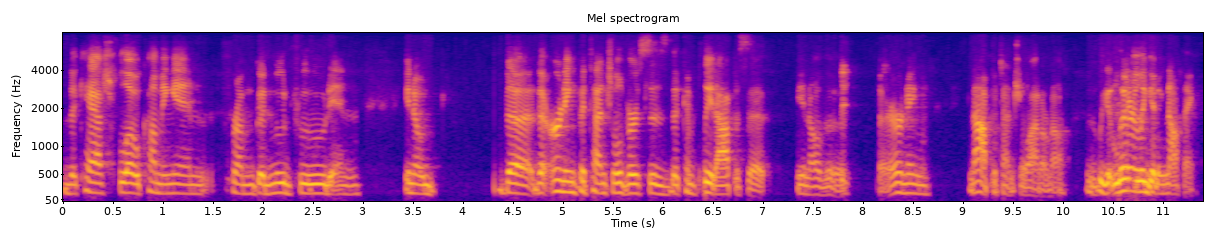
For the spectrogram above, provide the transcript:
the cash flow coming in from good mood food and you know the the earning potential versus the complete opposite you know the, the earning not potential i don't know. We literally getting nothing.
